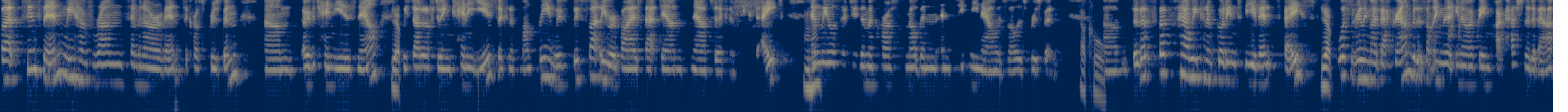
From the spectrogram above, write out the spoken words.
But since then, we have run seminar events across Brisbane um, over 10 years now. Yep. We started off doing 10 a year, so kind of monthly, and we've, we've slightly revised that down now to kind of six to 8 mm-hmm. And we also do them across Melbourne and Sydney now, as well as Brisbane. How cool. Um, so that's that's how we kind of got into the event space. Yep. It wasn't really my background, but it's something that, you know, I've been quite passionate about.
